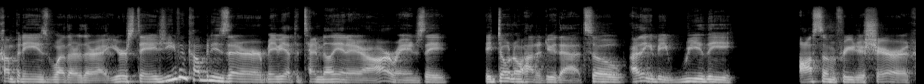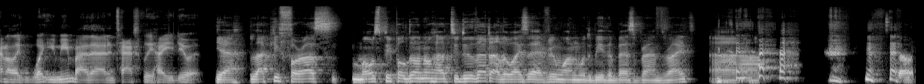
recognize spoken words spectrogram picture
companies, whether they're at your stage, even companies that are maybe at the 10 million ARR range, they they don't know how to do that. So I think it'd be really awesome for you to share kind of like what you mean by that and tactically how you do it. Yeah, lucky for us, most people don't know how to do that. Otherwise, everyone would be the best brand, right? Uh, so,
